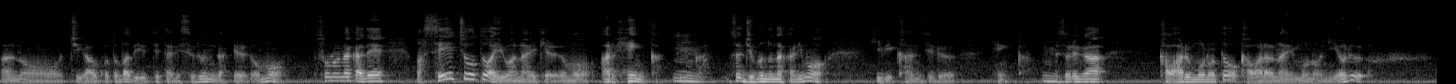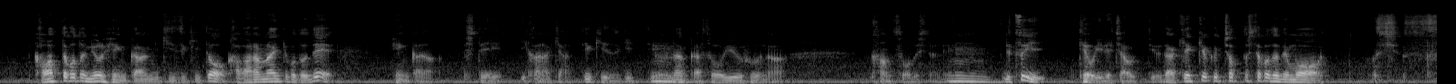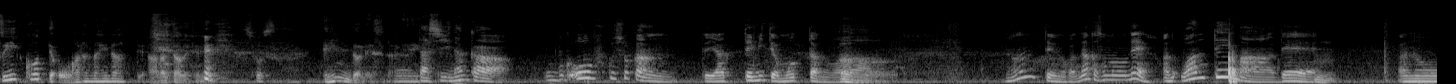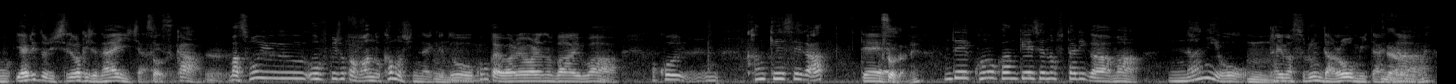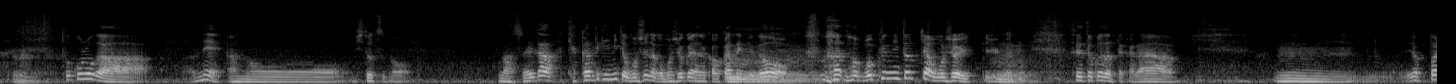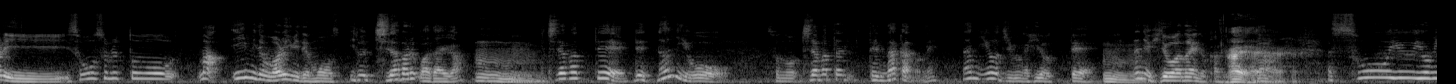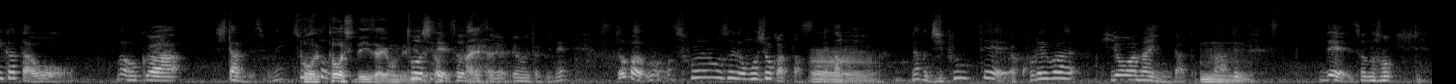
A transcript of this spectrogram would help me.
あの違う言葉で言ってたりするんだけれどもその中で、まあ、成長とは言わないけれどもある変化っていうか、それ自分の中にも日々感じる変化、うん。それが変わるものと変わらないものによる変わったことによる変化に気づきと変わらないってことで変化していかなきゃっていう気づきっていう、うん。なんかそういう風な感想でしたね、うん。でつい手を入れちゃうっていう。だから結局ちょっとしたことでもし遂行って終わらないなって改めてね。そうっすエンドレスだね。ねだしなんか僕往復書簡ってやってみて思ったのは、なんていうのかな。なんかそのねあのワンテーマで、うん。あのやり取りしてるわけじゃないじゃないですか。そううん。まあ、そういう往復書簡もあるのかもしれないけど、うん。今回我々の場合は、こういう関係性があってそうだね。でこの関係性の2人が、まあ、何を対話するんだろうみたいなところがねあのー一つのまあそれが客観的に見て面白いのか面白くないのか分かんないけど、うん。あの僕にとっちゃ面白いっていうかね、うん。そういうところだったからうんやっぱりそうするとまあいい意味でも悪い意味でもいろいろ散らばる話題が、散らばってで何をその散らばってる中のね何を自分が拾って、うん。何を拾わないのかみたいな、そういう読み方を、まあ、僕はしたんですよね。投資でいざ読んでみると。投資でそうそうそう、はいはい読む時ね。だからうんそれもそれで面白かったですね、あうん。なんか自分ってあこれは拾わないんだとか、うん。ででその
